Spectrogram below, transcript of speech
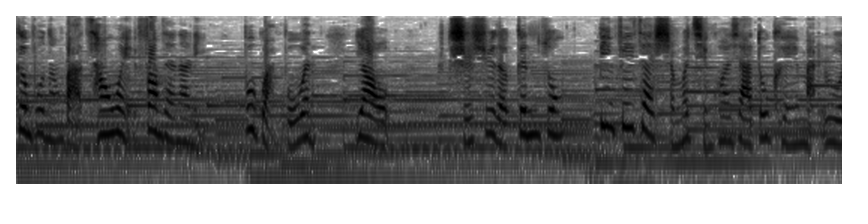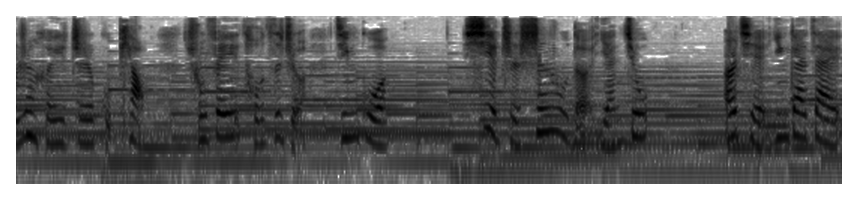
更不能把仓位放在那里不管不问，要持续的跟踪，并非在什么情况下都可以买入任何一只股票，除非投资者经过细致深入的研究，而且应该在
